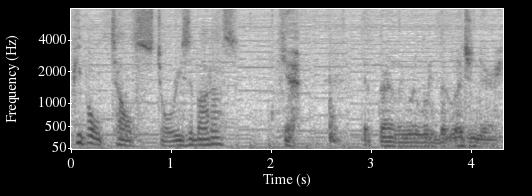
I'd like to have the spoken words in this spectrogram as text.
people tell stories about us? Yeah, apparently we're a little bit legendary.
